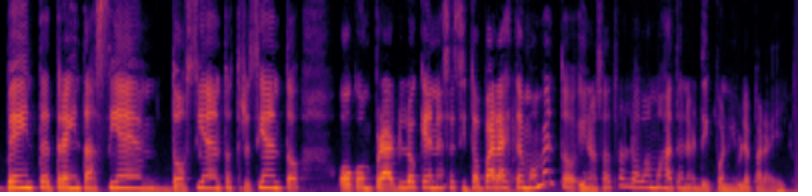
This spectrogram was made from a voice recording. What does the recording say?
20, 30, 100, 200, 300 o comprar lo que necesito para este momento y nosotros lo vamos a tener disponible para ello.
